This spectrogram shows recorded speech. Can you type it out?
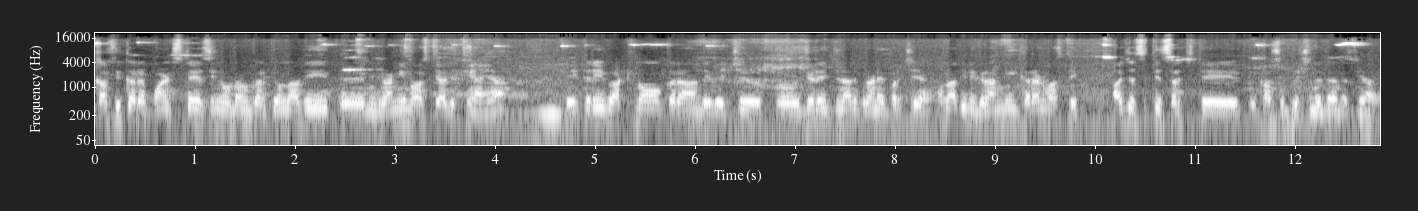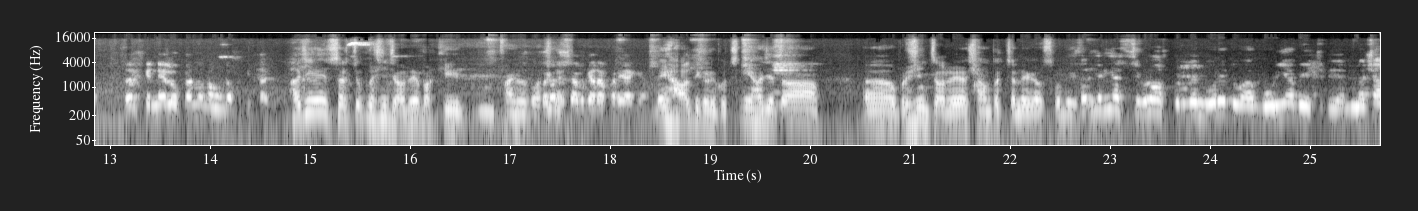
ਕਾਫੀ ਘਰ ਪੁਆਇੰਟਸ ਤੇ ਅਸੀਂ ਨੋਟ ਡਾਊਨ ਕਰਕੇ ਉਹਨਾਂ ਦੀ ਅ, ਨਿਗਰਾਨੀ ਵਾਸਤੇ ਅੱਜ ਇੱਥੇ ਆਏ ਹਾਂ। ਤੇ ਕਰੀਬ 8-9 ਘਰਾਂ ਦੇ ਵਿੱਚ ਜਿਹੜੇ ਜਿਨ੍ਹਾਂ ਦੇ ਪੁਰਾਣੇ ਪਰਚੇ ਆ ਉਹਨਾਂ ਦੀ ਨਿਗਰਾਨੀ ਕਰਨ ਵਾਸਤੇ ਅੱਜ ਅਸੀਂ ਤੇ ਸਰਚ ਤੇ ਕਾਸ ਆਪਰੇਸ਼ਨ ਦੇ ਤਹਿਤ ਇੱਥੇ ਆਏ ਹਾਂ। ਸਰ ਕਿੰਨੇ ਲੋਕਾਂ ਨੂੰ ਰਾਉਂਡ ਅਪ ਕੀਤਾ ਗਿਆ ਹਜੇ ਸਰਚ ਆਪਰੇਸ਼ਨ ਚੱਲ ਰਿਹਾ ਬਾਕੀ ਫਾਈਨਲ ਬਾਅਦ ਚ। ਨਸ਼ਾ ਵਗੈਰਾ ਫੜਿਆ ਗਿਆ ਨਹੀਂ ਹਾਲ ਦੀ ਘੜੀ ਕੁਝ ਨਹੀਂ ਹਜੇ ਤਾਂ ਆਪਰੇਸ਼ਨ ਚੱਲ ਰਿਹਾ ਸ਼ਾਮ ਤੱਕ ਚੱਲੇਗਾ ਉਸ ਸਰ ਦੇਖਦੇ ਜਿਹੜੀਆਂ ਸਿਵਲ ਹਸਪੀਟਲ ਦੇ ਮੋਹਰੇ ਦੁਆ ਗੋਲੀਆਂ ਵੇਚਦੇ ਆ ਨਸ਼ਾ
